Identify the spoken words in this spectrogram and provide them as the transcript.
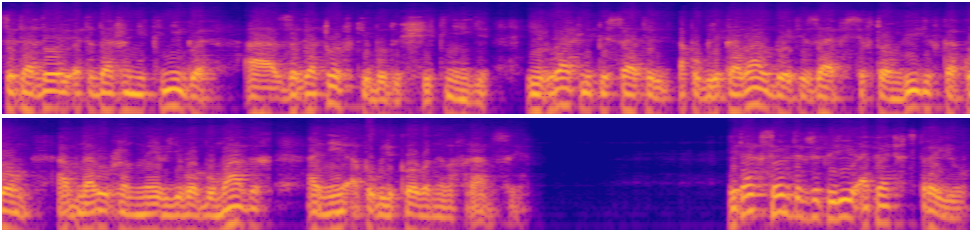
«Цитадель» — это даже не книга, а заготовки будущей книги, и вряд ли писатель опубликовал бы эти записи в том виде, в каком обнаруженные в его бумагах они опубликованы во Франции. Итак, Сент-Экзюпери опять в строю.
